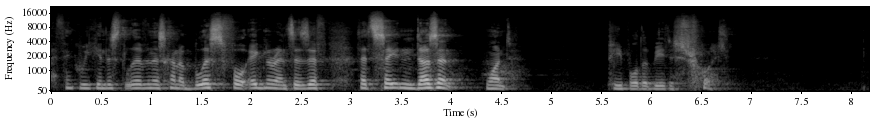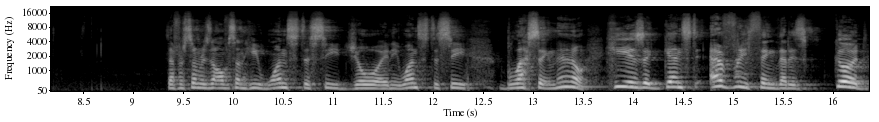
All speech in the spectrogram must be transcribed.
I think we can just live in this kind of blissful ignorance as if that satan doesn't want people to be destroyed. That for some reason, all of a sudden, he wants to see joy and he wants to see blessing. No, no, no. He is against everything that is good.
